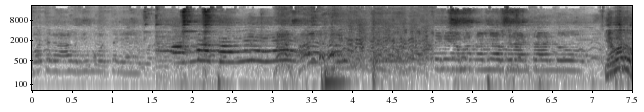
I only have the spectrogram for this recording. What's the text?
పోతగా నీకు పోతగా అమ్మ కళ్ళు అవుతున్నా అంటాడు ఎవరు?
